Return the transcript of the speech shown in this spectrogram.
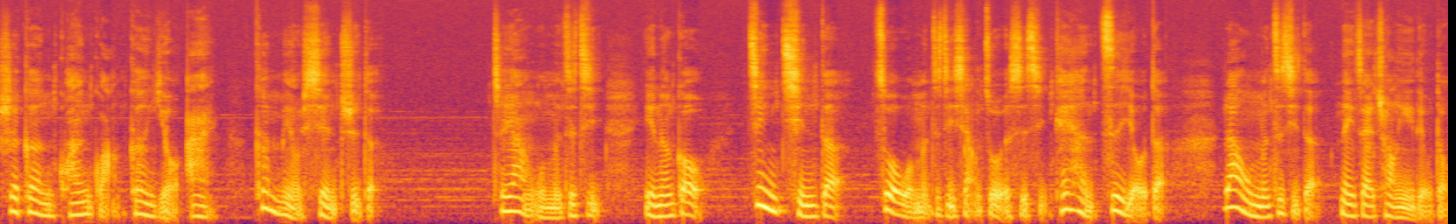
是更宽广、更有爱、更没有限制的，这样我们自己也能够尽情的做我们自己想做的事情，可以很自由的让我们自己的内在创意流动，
